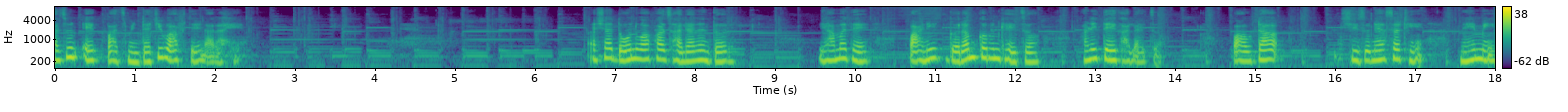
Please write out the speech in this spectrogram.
अजून एक पाच मिनिटाची वाफ देणार आहे. अशा दोन वाफा झाल्यानंतर ह्यामध्ये पाणी गरम करून घ्यायचं आणि ते घालायचं. पावटा शिजण्यासाठी नेहमी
